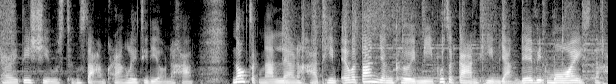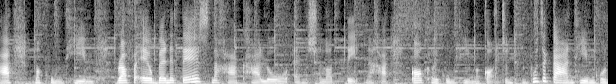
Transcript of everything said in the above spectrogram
Charity Shield ถึง 3 ครั้งเลยทีเดียวนะคะ นอกจากนั้นแล้วนะคะ ทีมเอเวอร์ตันยังเคยมีผู้จัดการทีมอย่างเดวิดมอยส์นะคะมาคุมทีมราฟาเอลเบเนเตสนะคะคาร์โลแอนเชลอตตินะคะก็เคยคุมทีมมาก่อนจนถึงผู้จัดการทีมคน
